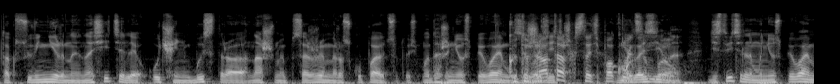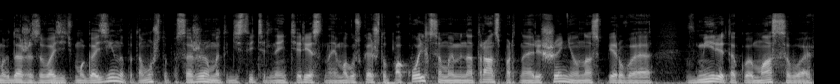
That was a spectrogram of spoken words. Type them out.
так, сувенирные носители очень быстро нашими пассажирами раскупаются. То есть мы даже не успеваем их Какой-то завозить ажиотаж, кстати, по в кольцам магазины. был. Действительно, мы не успеваем их даже завозить в магазины, потому что пассажирам это действительно интересно. И могу сказать, что по кольцам именно транспортное решение у нас первое в мире такое массовое,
